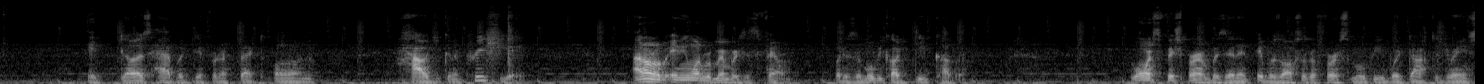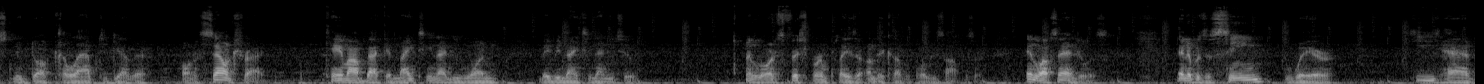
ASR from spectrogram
it does have a different effect on how you can appreciate. I don't know if anyone remembers this film, but there's a movie called Deep Cover. Laurence Fishburne was in it. It was also the first movie where Dr. Dre and Snoop Dogg collabed together on a soundtrack. Came out back in 1991, maybe 1992. And Laurence Fishburne plays an undercover police officer in Los Angeles. And it was a scene where he had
